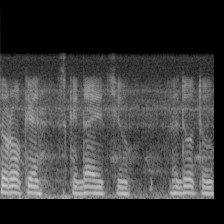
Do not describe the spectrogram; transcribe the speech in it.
сороки скидають цю гедоту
